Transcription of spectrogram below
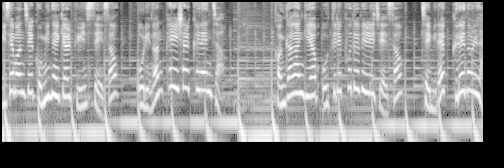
미세먼지 고민 해결 뷰인스에서 올인원 페이셜 클렌저 건강한 기업 오트리 푸드빌리지에서 재미랩 그래놀라.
